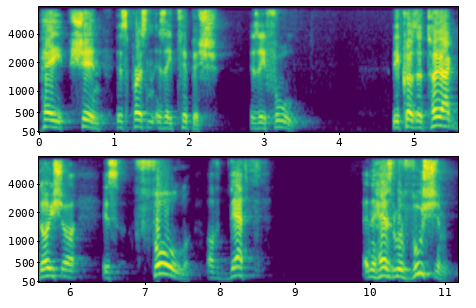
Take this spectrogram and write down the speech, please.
pei, shin. This person is a tippish, is a fool. Because the Torah Akdosha is full of depth and it has levushim.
